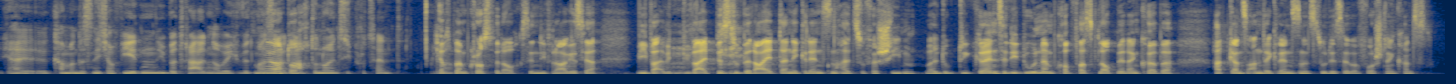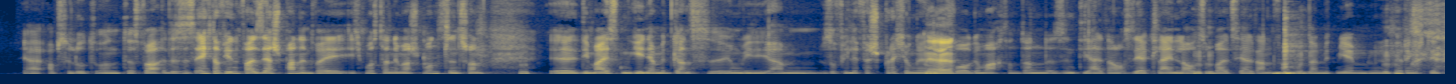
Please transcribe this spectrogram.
ja, kann man das nicht auf jeden übertragen, aber ich würde mal ja, sagen doch. 98 Prozent. Ich habe es beim CrossFit auch gesehen. Die Frage ist ja, wie, wie, weit bist du bereit, deine Grenzen halt zu verschieben? Weil du die Grenze, die du in deinem Kopf hast, glaub mir, dein Körper hat ganz andere Grenzen, als du dir selber vorstellen kannst. Ja, absolut. Und das war, das ist echt auf jeden Fall sehr spannend, weil ich muss dann immer schmunzeln schon. Hm. Äh, die meisten gehen ja mit ganz äh, irgendwie, haben so viele Versprechungen ja. vorgemacht und dann sind die halt auch sehr kleinlaut, mhm. sobald sie halt anfangen und dann mit mir im mhm. Ring stehen.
